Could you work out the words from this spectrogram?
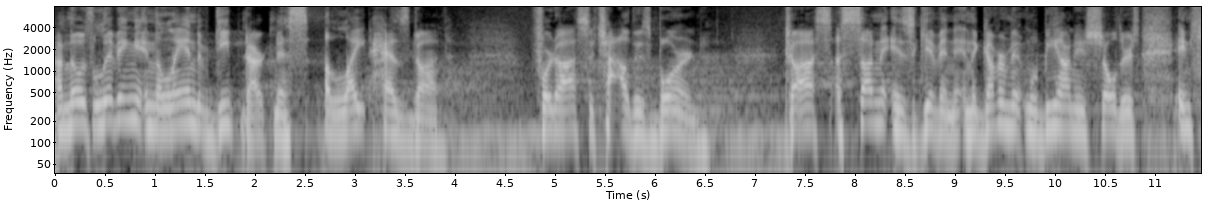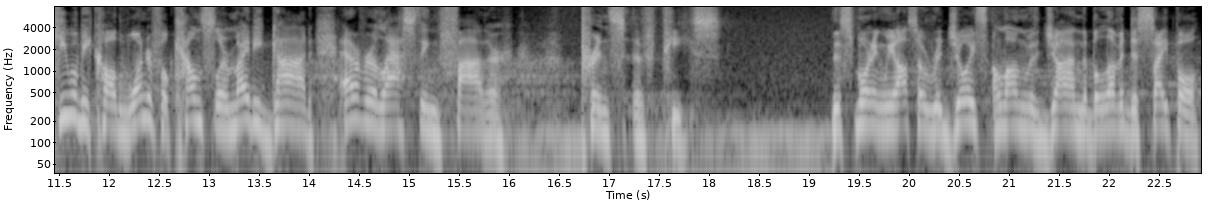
On those living in the land of deep darkness, a light has dawned. For to us a child is born. To us a son is given, and the government will be on his shoulders, and he will be called Wonderful Counselor, Mighty God, Everlasting Father, Prince of Peace. This morning, we also rejoice along with John, the beloved disciple,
